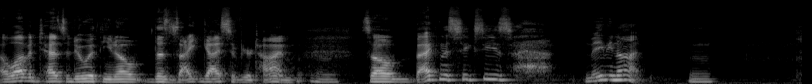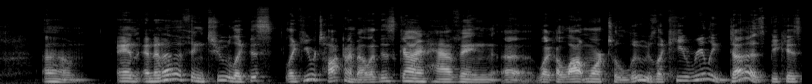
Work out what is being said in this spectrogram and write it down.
a lot of it has to do with you know the zeitgeist of your time. So back in the '60s, maybe not. Um, and and another thing too, like this, like you were talking about, like this guy having uh, like a lot more to lose. Like he really does because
